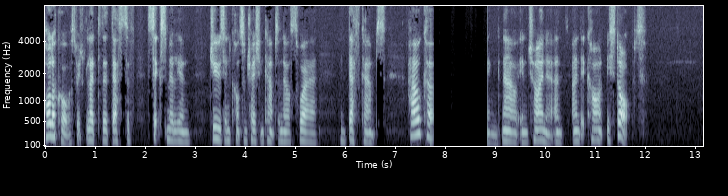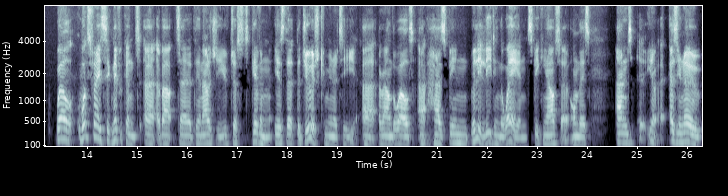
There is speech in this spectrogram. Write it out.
Holocaust, which led to the deaths of six million Jews in concentration camps and elsewhere in death camps. How come now in China and, and it can't be stopped? Well, what's very significant uh, about uh, the analogy you've just given is that the Jewish community uh, around the world uh, has been really leading the way and speaking out uh, on this. And, uh, you know, as you know,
